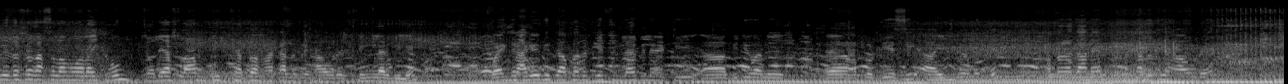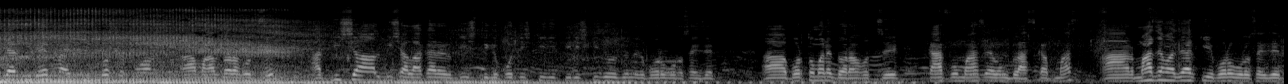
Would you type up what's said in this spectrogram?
সুপ্রিয় দর্শক, আসসালামু আলাইকুম। চলে আসলাম বিখ্যাত হাকালুকি হাওরের ফিংলার বিলে। কয়েকদিন আগেও কিন্তু আপনাদেরকে ফিংলার বিলের একটি ভিডিও আমি আপলোড দিয়েছি ইউটিউবের মধ্যে। আপনারা জানেন, হাকালুকি হাওরে ফিংলার বিলে প্রায় তিন বছর পর মাছ ধরা হচ্ছে। আর বিশাল বিশাল আকারের বিশ থেকে পঁচিশ কেজি, তিরিশ কেজি ওজনের বড় বড় সাইজের বর্তমানে ধরা হচ্ছে কার্পো মাছ এবং গ্লাস কাপ মাছ। আর মাঝে মাঝে আর কি বড় বড় সাইজের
